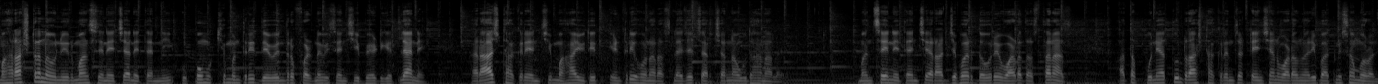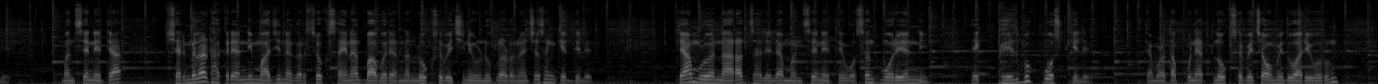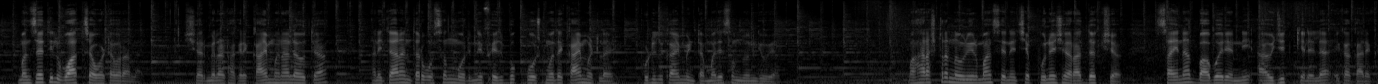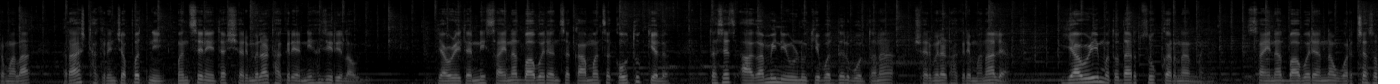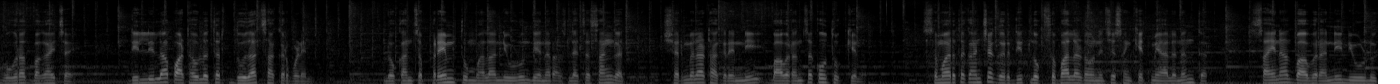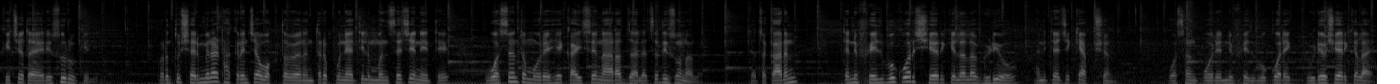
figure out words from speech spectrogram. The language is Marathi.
महाराष्ट्र नवनिर्माण सेनेच्या नेत्यांनी उपमुख्यमंत्री देवेंद्र फडणवीस यांची भेट घेतल्याने राज ठाकरे यांची महायुतीत एंट्री होणार असल्याच्या चर्चांना उधाण आलंय. मनसे नेत्यांचे राज्यभर दौरे वाढत असतानाच आता पुण्यातून राज ठाकरेंचं टेन्शन वाढवणारी बातमी समोर आली मनसे नेत्या शर्मिला ठाकरे यांनी माजी नगरसेवक साईनाथ बाबर यांना लोकसभेची निवडणूक लढवण्याचे संकेत दिलेत. त्यामुळं नाराज झालेल्या मनसे नेते वसंत मोरे यांनी एक फेसबुक पोस्ट केले. त्यामुळे आता पुण्यात लोकसभेच्या उमेदवारीवरून मनसेतील वाद चव्हाट्यावर आला शर्मिला ठाकरे काय म्हणाल्या होत्या आणि त्यानंतर वसंत मोरेंनी फेसबुक पोस्टमध्ये काय म्हटलं आहे पुढील काही मिनिटांमध्ये समजून घेऊयात. महाराष्ट्र नवनिर्माण सेनेचे पुणे शहराध्यक्ष साईनाथ बाबर यांनी आयोजित केलेल्या एका कार्यक्रमाला राज ठाकरेंच्या पत्नी मनसे नेत्या शर्मिला ठाकरे यांनी हजेरी लावली. यावेळी त्यांनी साईनाथ बाबर यांचं कामाचं कौतुक केलं तसेच आगामी निवडणुकीबद्दल बोलताना शर्मिला ठाकरे म्हणाल्या यावेळी मतदार चूक करणार नाही. साईनाथ बाबर यांना वरच्या सभागृहात बघायचं आहे दिल्लीला पाठवलं तर दुधात साखर पडेल. लोकांचं प्रेम तुम्हाला निवडून देणार असल्याचं सांगत शर्मिला ठाकरेंनी बाबरांचं कौतुक केलं. समर्थकांच्या गर्दीत लोकसभा लढवण्याचे संकेत मिळाल्यानंतर साईनाथ बाबरांनी निवडणुकीची तयारी सुरू केली. परंतु शर्मिला ठाकरेंच्या वक्तव्यानंतर पुण्यातील मनसेचे नेते वसंत मोरे हे काहीसे नाराज झाल्याचं दिसून आलं. त्याचं कारण त्यांनी फेसबुकवर शेअर केलेला व्हिडिओ आणि त्याचे कॅप्शन. वसंत मोरेंनी फेसबुकवर एक व्हिडिओ शेअर केला आहे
